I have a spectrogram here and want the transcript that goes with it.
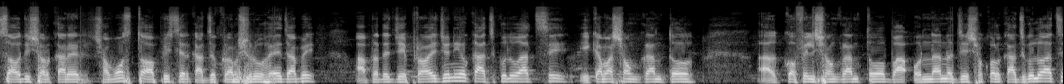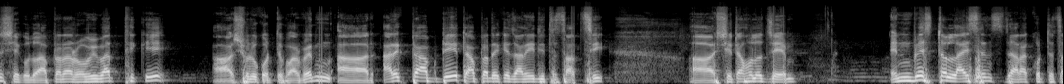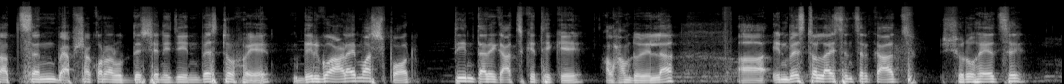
সৌদি সরকারের সমস্ত অফিসের কার্যক্রম শুরু হয়ে যাবে। আপনাদের যে প্রয়োজনীয় কাজগুলো আছে, ইকামা সংক্রান্ত কফিল সংক্রান্ত বা অন্যান্য যে সকল কাজগুলো আছে, সেগুলো আপনারা রবিবার থেকে শুরু করতে পারবেন। আর আরেকটা আপডেট আপনাদেরকে জানিয়ে দিতে চাচ্ছি। সেটা হলো যে ইনভেস্টর লাইসেন্স যারা করতে চাচ্ছেন, ব্যবসা করার উদ্দেশ্যে নিজে ইনভেস্টর হয়ে দীর্ঘ আড়াই মাস পর তিন তারিখ আজকে থেকে, আলহামদুলিল্লাহ ইনভেস্টর লাইসেন্সের কাজ শুরু হয়েছে,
